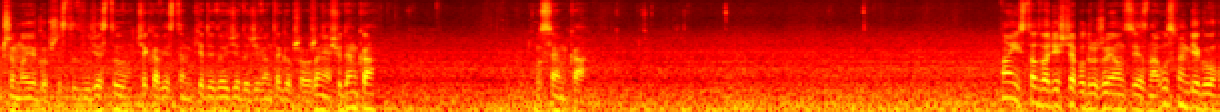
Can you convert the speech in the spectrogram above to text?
Utrzymuję go przy 120. Ciekaw jestem, kiedy dojdzie do dziewiątego przełożenia. Siódemka, ósemka. No i 120 podróżując jest na ósmym biegu.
